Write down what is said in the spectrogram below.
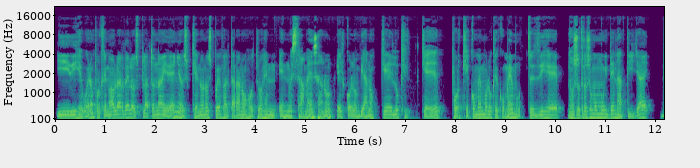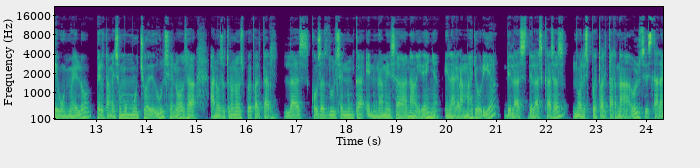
Y dije, bueno, ¿por qué no hablar de los platos navideños? ¿Qué no nos puede faltar a nosotros en, en nuestra mesa, no? El colombiano, ¿qué es lo que, qué, por qué comemos lo que comemos? Entonces dije, nosotros somos muy de natilla de buñuelo, pero también somos mucho de dulce, ¿no? O sea, a nosotros no nos puede faltar las cosas dulces nunca en una mesa navideña. En la gran mayoría de las, de las casas no les puede faltar nada dulce. Está la,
